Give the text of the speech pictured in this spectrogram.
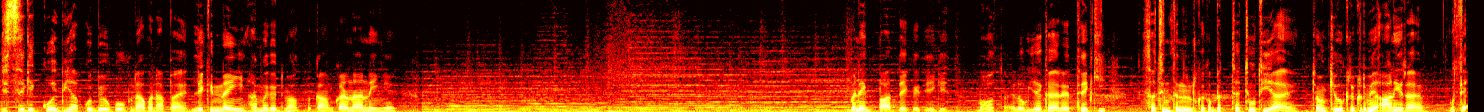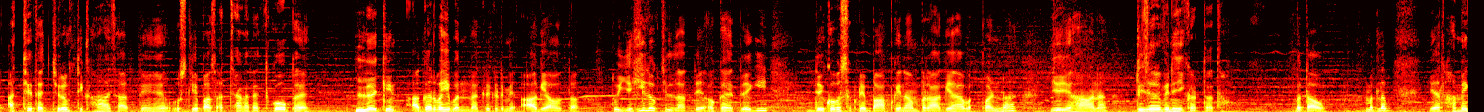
जिससे कि कोई भी आपको बेवकूफ़ ना बना पाए। लेकिन नहीं, हमें तो दिमाग पर काम करना नहीं है। मैंने एक बात देखी थी कि बहुत सारे लोग ये कह रहे थे कि सचिन तेंदुलकर का बच्चा चूतिया है, क्योंकि वो क्रिकेट में आ नहीं रहा है। उसे अच्छे से अच्छे लोग सिखाना चाहते हैं, उसके पास अच्छा खासा स्कोप है। लेकिन अगर वही बंदा क्रिकेट में आ गया होता तो यही लोग चिल्लाते और कहते कि, देखो, बस अपने बाप के नाम पर आ गया, वरना ये यहाँ आना डिजर्व ही नहीं करता था। बताओ मतलब यार हमें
